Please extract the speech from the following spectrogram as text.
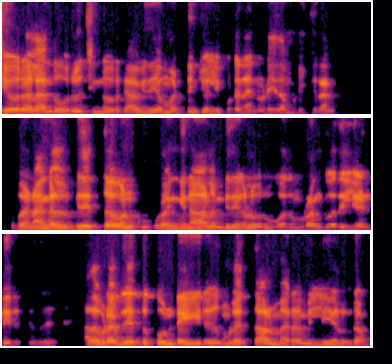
சிவரால அந்த ஒரு சின்ன ஒரு கவிதையை மட்டும் சொல்லி போட்டு நான் என்னுடைய இதை முடிக்கிறேன். இப்போ நாங்கள் விதைத்தவன் உறங்கினாலும் விதைகள் ஒருபோதும் உறங்குவதில் ஏண்டு இருக்குது. அதை விட விதைத்து கொண்டே இரு முளைத்தால் மரம் இல்லையல் உரம்.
